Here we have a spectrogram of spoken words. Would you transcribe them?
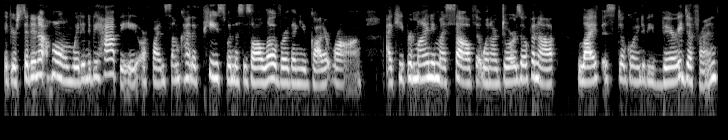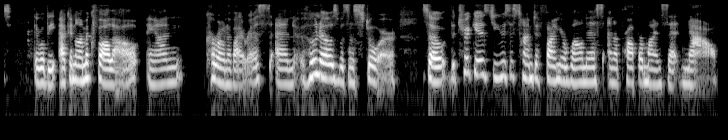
if you're sitting at home waiting to be happy or find some kind of peace when this is all over, then you've got it wrong. I keep reminding myself that when our doors open up, life is still going to be very different. There will be economic fallout and coronavirus, and who knows what's in store. So, the trick is to use this time to find your wellness and a proper mindset now.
